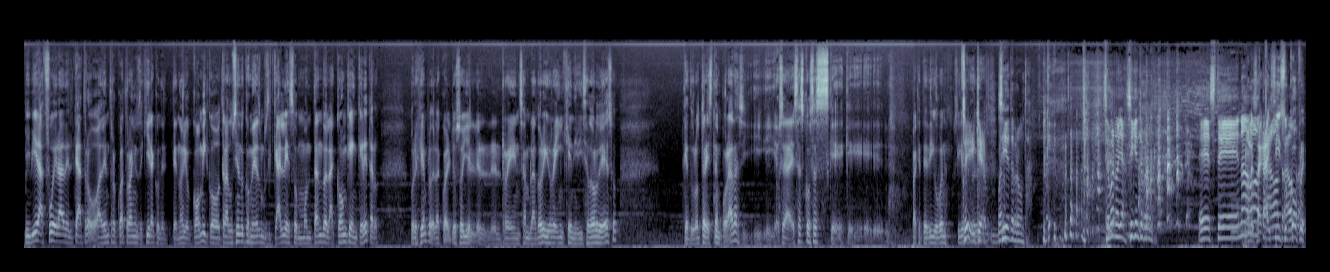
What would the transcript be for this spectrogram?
vivir afuera del teatro o adentro cuatro años de gira con el tenorio cómico o traduciendo comedias musicales o montando la conque en Querétaro, por ejemplo, de la cual yo soy el, el- el reensamblador y reingenierizador de eso que duró tres temporadas y, y- y, o sea, esas cosas que, que ¿para qué te digo? Bueno, siguiente Sí, que pregunta. bueno, Siguiente pregunta. Sí, bueno, ya, siguiente pregunta. Este, no, No les haga- otra, Ay, sí, otra, su otra. cofre.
